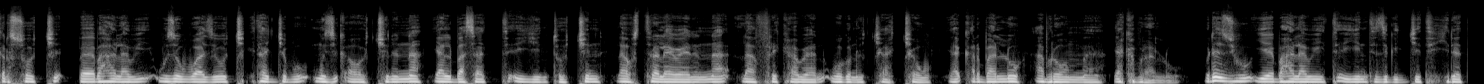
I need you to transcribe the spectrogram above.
ቅርሶች በባህላዊ ውዝዋዜዎች የታጀቡ ሙዚቃዎችንና የአልባሳት ትዕይንቶችን ለአውስትራሊያውያንና ለአፍሪካውያን ወገኖቻቸው ያቀርባሉ፣ አብረውም ያከብራሉ። ወደዚሁ የባህላዊ ትዕይንት ዝግጅት ሂደት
